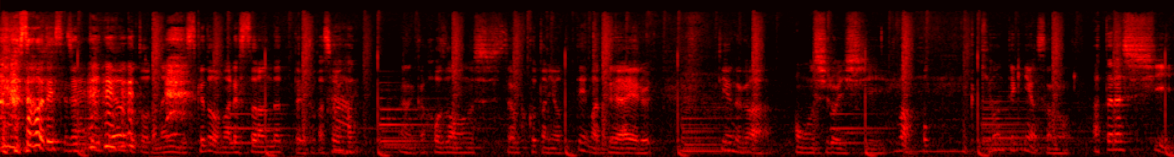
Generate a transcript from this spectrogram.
そうですね。絶対出会うことがないんですけど、まあ、レストランだったりとかそういうは、はいなんか保存しておくことによって、まあ、出会えるっていうのが面白いし、まあ、基本的にはその新しい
